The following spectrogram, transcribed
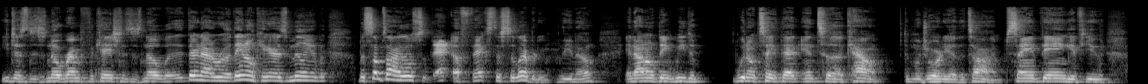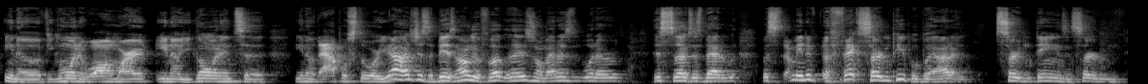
you just there's no ramifications. There's no, they're not real. They don't care. It's million, but, but sometimes that affects the celebrity, you know. And I don't think we do, we don't take that into account the majority of the time. Same thing if you, you know, if you're going to Walmart, you know, you're going into, you know, the Apple store, yeah, it's just a business. I don't give a fuck. It just don't matter. It's whatever. This sucks. It's bad. But I mean, it affects certain people, but of certain things and certain,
